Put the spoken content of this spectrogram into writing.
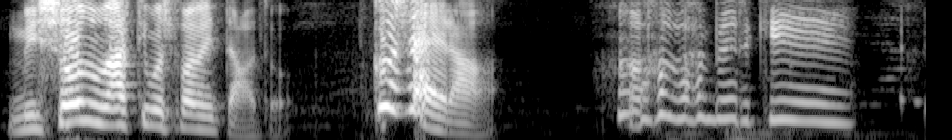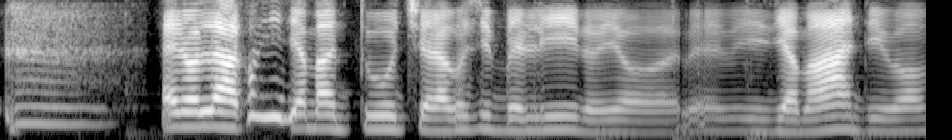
Mi sono un attimo spaventato. Cos'era? perché? Ero là con i diamantucci, era così bellino. Io, eh, i diamanti, io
